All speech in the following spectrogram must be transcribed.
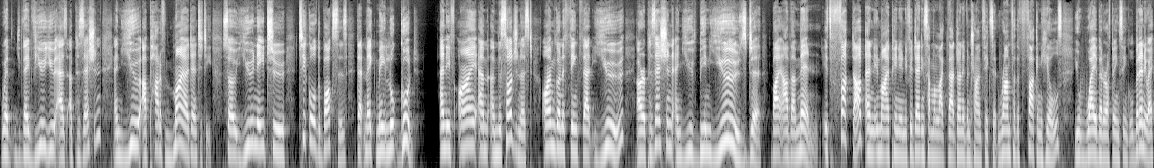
where they view you as a possession and you are part of my identity. So you need to tick all the boxes that make me look good. And if I am a misogynist, I'm going to think that you are a possession and you've been used by other men. It's fucked up. And in my opinion, if you're dating someone like that, don't even try and fix it. Run for the fucking hills. You're way better off being single. But anyway,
